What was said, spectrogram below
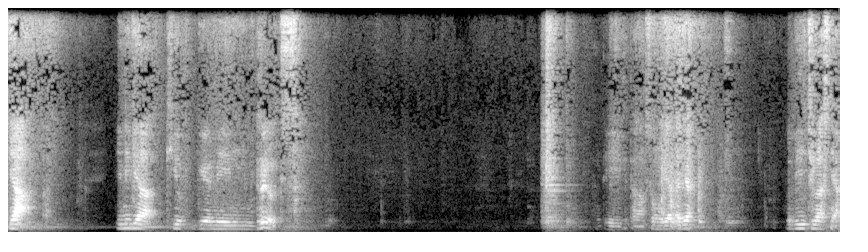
Ya, ini dia Cube Gaming Deluxe. Nanti kita langsung lihat aja lebih jelasnya.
